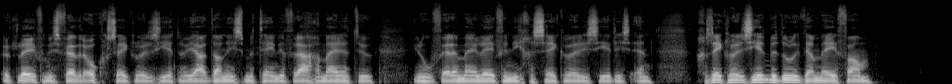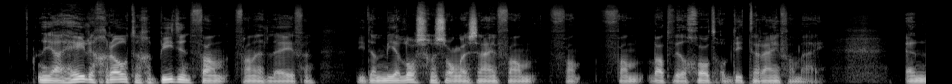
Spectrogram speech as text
het leven is verder ook geseculariseerd. Nou ja, dan is meteen de vraag aan mij natuurlijk in hoeverre mijn leven niet geseculariseerd is. En geseculariseerd bedoel ik daarmee van nou ja, hele grote gebieden van, van het leven, die dan meer losgezongen zijn van, van, van wat wil God op dit terrein van mij. En, uh,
